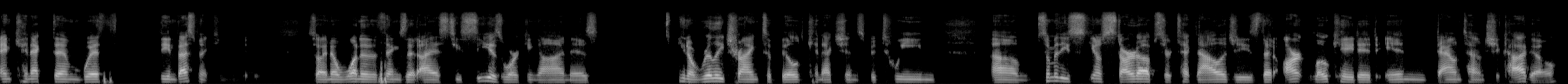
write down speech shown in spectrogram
and connect them with the investment community. So I know one of the things that ISTC is working on is you know really trying to build connections between um, some of these you know startups or technologies that aren't located in downtown Chicago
